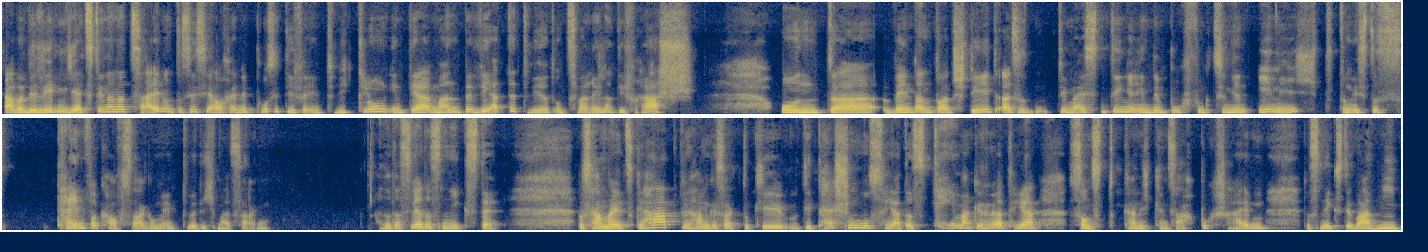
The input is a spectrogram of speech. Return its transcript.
Aber wir leben jetzt in einer Zeit, und das ist ja auch eine positive Entwicklung, in der man bewertet wird, und zwar relativ rasch. Und äh, wenn dann dort steht, also die meisten Dinge in dem Buch funktionieren eh nicht, dann ist das kein Verkaufsargument, würde ich mal sagen. Also das wäre das nächste. Was haben wir jetzt gehabt? Wir haben gesagt, okay, die Passion muss her, das Thema gehört her, sonst kann ich kein Sachbuch schreiben. Das nächste war, wie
